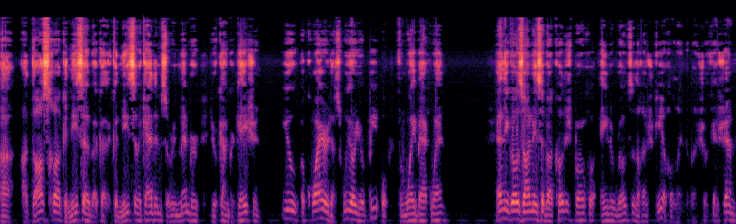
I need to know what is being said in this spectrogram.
uh, Adascha Kanisa Akadim, so remember your congregation. You acquired us. We are your people from way back when. And he goes on, he said, Kodesh Baruch Hu Einu Rotza L'Hashgiach Hashem.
